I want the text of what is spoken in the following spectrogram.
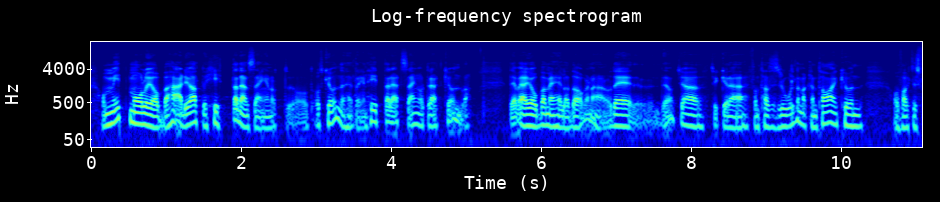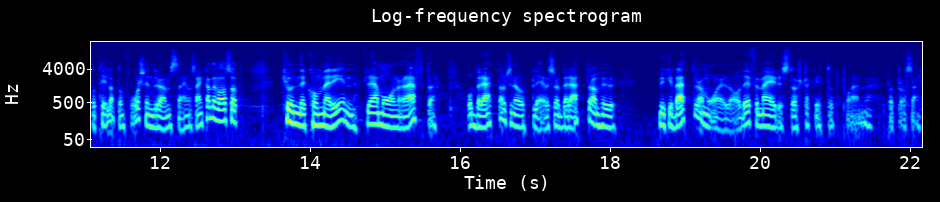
Och mitt mål att jobba här det är ju alltid att hitta den sängen åt, åt, åt kunden helt enkelt. Hitta rätt säng åt rätt kund. Va? Det är vad jag jobbar med hela dagarna här. Och det, det är något jag tycker är fantastiskt roligt när man kan ta en kund och faktiskt få till att de får sin drömsäng. Och sen kan det vara så att kunder kommer in flera månader efter och berättar om sina upplevelser och berättar om hur mycket bättre de mår idag. Och det är för mig det största kvittot på, en, på ett bra sälj.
